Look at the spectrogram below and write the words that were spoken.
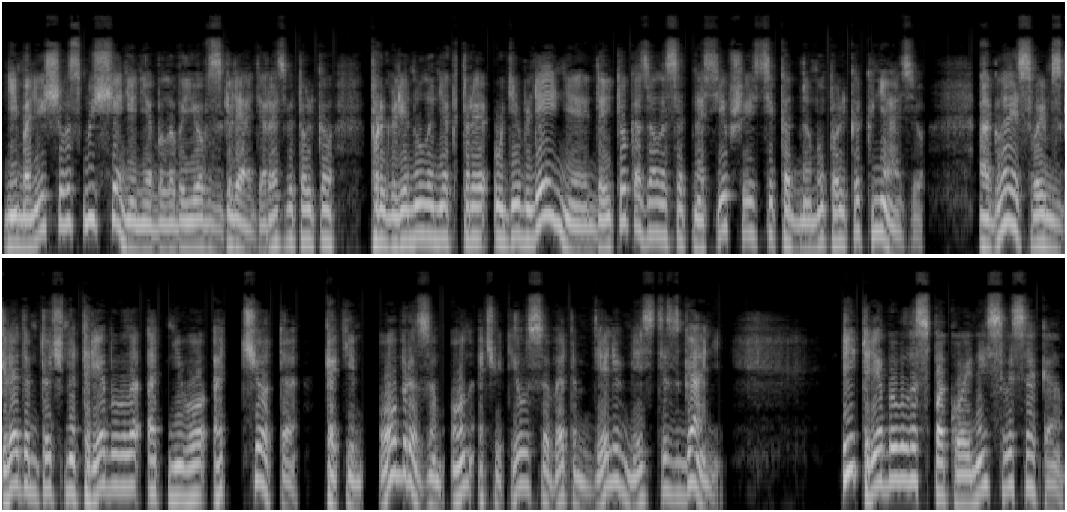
Ни малейшего смущения не было в ее взгляде, разве только проглянуло некоторое удивление, да и то казалось относившееся к одному только князю. Аглая своим взглядом точно требовала от него отчета, каким образом он очутился в этом деле вместе с Ганей и требовала спокойной свысока.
